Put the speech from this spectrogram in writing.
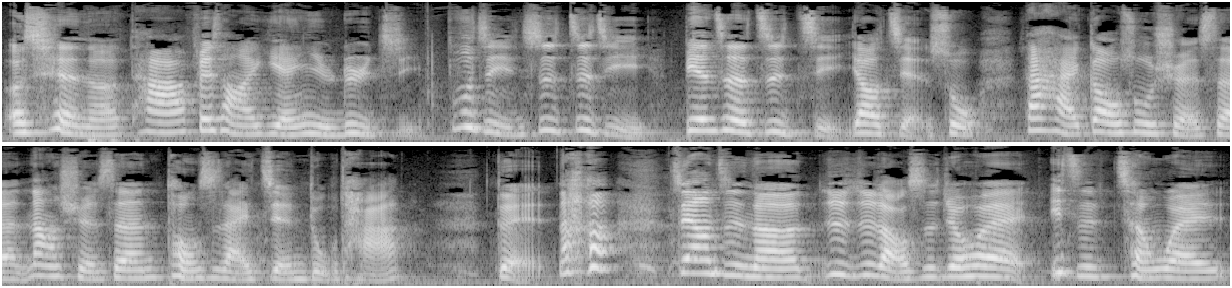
而且呢，他非常的严以律己，不仅是自己鞭策自己要减速，他还告诉学生，让学生同时来监督他。对，那这样子呢，日志老师就会一直成为。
